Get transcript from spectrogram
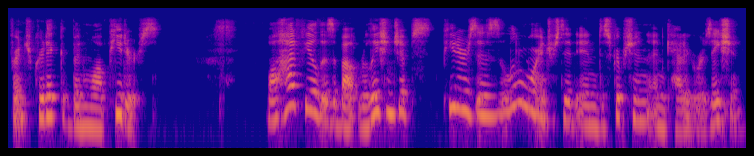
French critic Benoit Peeters. While Hatfield is about relationships, Peeters is a little more interested in description and categorization.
